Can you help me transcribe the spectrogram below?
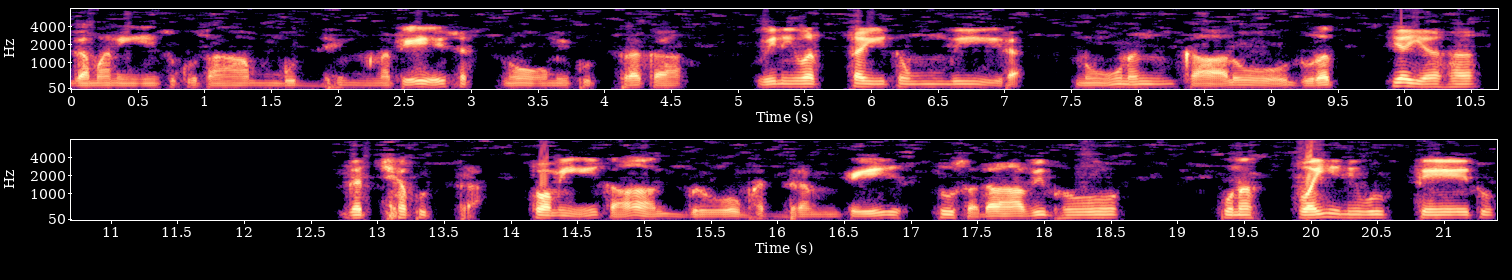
गमने सुकृताम् बुद्धिम् न ते शक्नोमि पुत्रक। विनिवर्तयितुम् वीर नूनम् कालो दुरत्ययः। गच्छ पुत्र त्वमेकाग्रो भद्रम् तेस्तु सदा विभो। पुनस्त्वयि निवृत्ते तु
